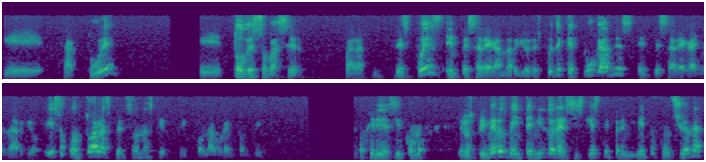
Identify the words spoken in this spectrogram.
que facture, todo eso va a ser para ti. Después empezaré a ganar yo. Después de que tú ganes, empezaré a ganar yo. Eso con todas las personas que, que colaboran contigo. Quiere decir como de los primeros 20 mil dólares, si es que este emprendimiento funciona,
